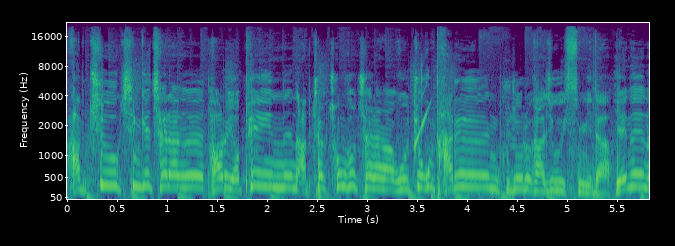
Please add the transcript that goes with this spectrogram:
압축 징계 차량은 바로 옆에 있는 압착 청소 차량하고 조금 다른 구조를 가지고 있습니다. 얘는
